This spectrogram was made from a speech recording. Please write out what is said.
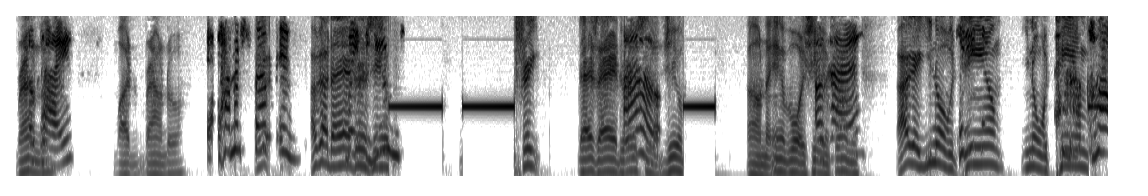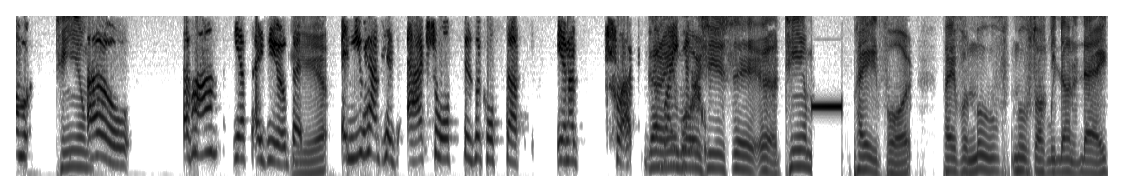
brown door, Okay. white brown door. How much stuff is? I got the Wait, address here. you, Street. That's the address. Oh. Is Jill on the invoice here in front of okay. me. I got you know with Tim. You know with Tim. Um, Tim. oh, uh huh. Yes, I do. But yeah. and you have his actual physical stuff in a truck. Got an right invoice now. here said uh, Tim paid for it. Paid for the move. Move supposed to be done today.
